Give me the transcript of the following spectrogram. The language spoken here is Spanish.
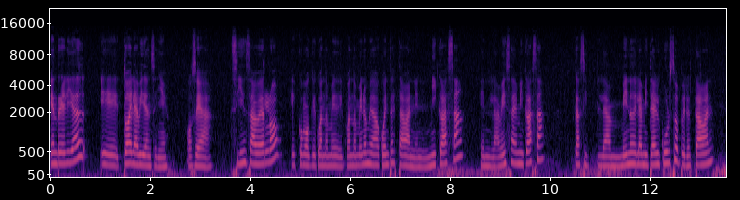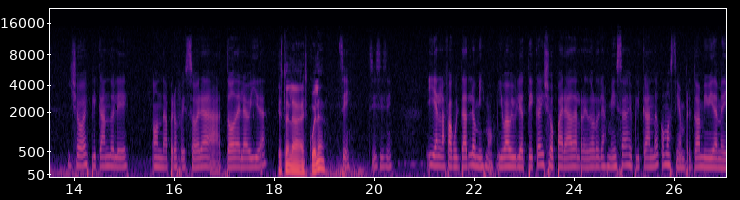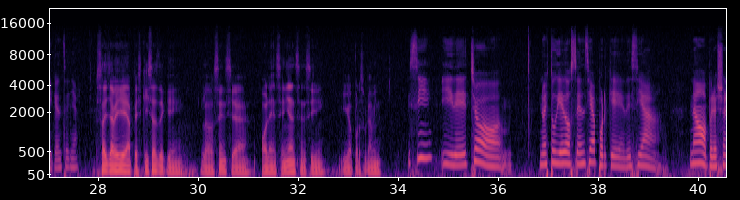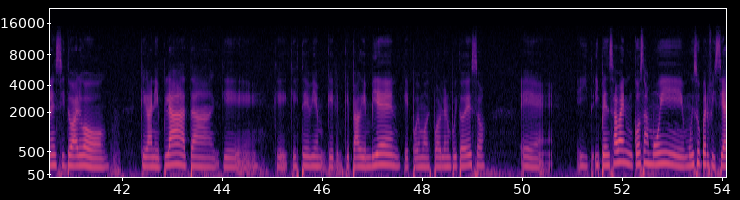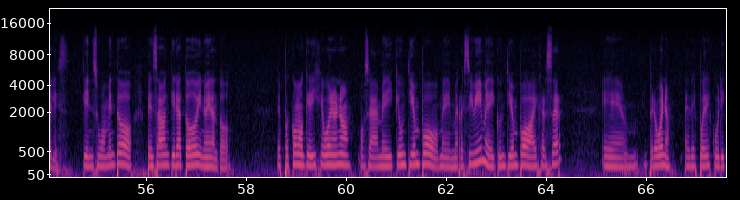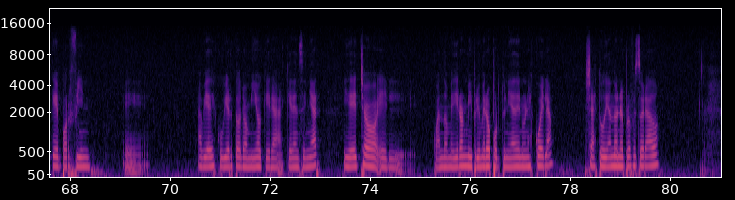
En realidad, eh, toda la vida enseñé. O sea, sin saberlo, es como que cuando, me, cuando menos me daba cuenta estaban en mi casa, en la mesa de mi casa, casi la menos de la mitad del curso, pero estaban y yo explicándole onda profesora toda la vida. ¿Esto en la escuela? Sí, sí, sí, sí. Y en la facultad lo mismo. Iba a biblioteca y yo parada alrededor de las mesas explicando, como siempre, toda mi vida me dediqué a enseñar. Entonces ya veía pesquisas de que la docencia o la enseñanza en sí iba por su camino. Sí, y de hecho no estudié docencia porque decía, no, pero yo necesito algo que gane plata, que, que, esté bien, que, que, paguen bien, que podemos después hablar un poquito de eso. Eh, y, pensaba en cosas muy, muy superficiales, que en su momento pensaban que era todo y no eran todo. Después como que dije, bueno, no, o sea, me dediqué un tiempo, me, recibí, me dediqué un tiempo a ejercer, eh, pero bueno, eh, después descubrí que por fin había descubierto lo mío que era, que era enseñar. Y de hecho, el, cuando me dieron mi primera oportunidad en una escuela, ya estudiando en el profesorado,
